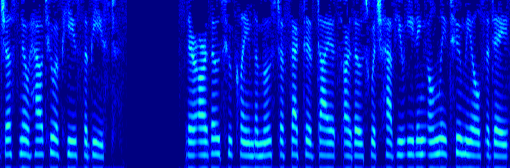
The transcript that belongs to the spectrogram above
Just know how to appease the beast there are those who claim the most effective diets are those which have you eating only two meals a day,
